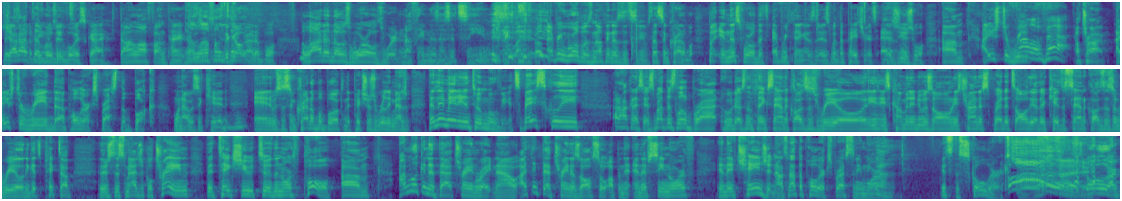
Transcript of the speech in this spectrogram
They Shout out gotta the beat the movie Jets. voice guy, Don LaFontaine. Don He was LaFontaine. Incredible. A lot of those worlds were nothing is as it seems. like, every world was nothing as it seems. That's incredible. But in this world, it's everything as it is with the Patriots, as usual. Um, I used to read. Follow that. I'll try. I used to read the Polar Express, the book, when I was a kid, Mm-hmm. and it was this incredible book, and the pictures were really magical. Then they made it into a movie. It's basically. I don't know, how can I say? it? It's about this little brat who doesn't think Santa Claus is real, and he's, he's coming into his own. He's trying to spread it to all the other kids that Santa Claus isn't real, and he gets picked up. There's this magical train that takes you to the North Pole. Um, I'm looking at that train right now. I think that train is also up in the NFC North, and they've changed it now. It's not the Polar Express anymore. got? It's the Scholar Express. Scholar.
